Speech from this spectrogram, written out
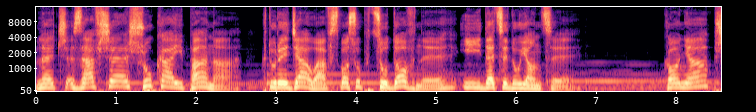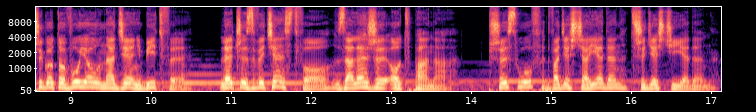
lecz zawsze szukaj Pana, który działa w sposób cudowny i decydujący. Konia przygotowują na dzień bitwy, lecz zwycięstwo zależy od Pana. Przysłów 21:31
